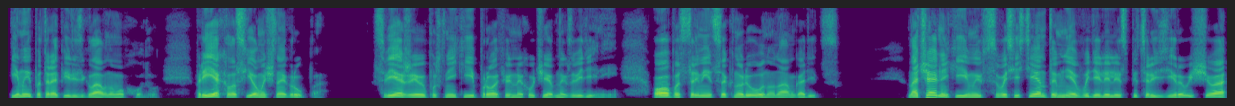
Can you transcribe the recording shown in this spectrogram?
и мы поторопились к главному входу. Приехала съемочная группа. Свежие выпускники профильных учебных заведений. Опыт стремится к нулю, но нам годится. Начальники им и в ассистенты мне выделили специализирующего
